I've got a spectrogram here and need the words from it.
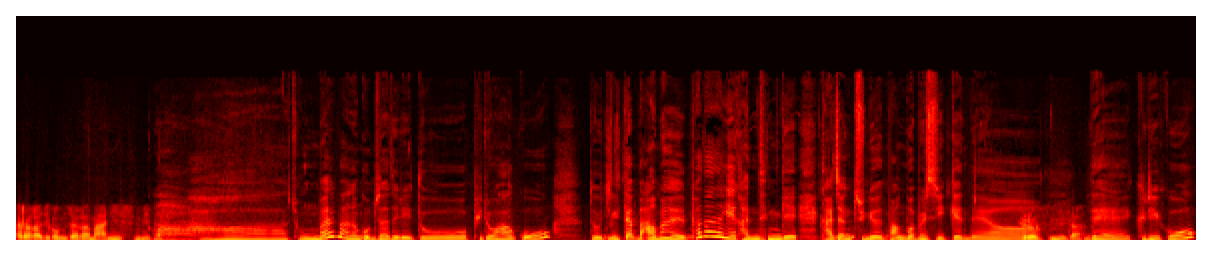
여러 가지 검사가 많이 있습니다. 아, 정말 많은 검사들이 또 필요하고 또 일단 마음을 편안하게 갖는 게 가장 중요한 방법일 수 있겠네요. 그렇습니다. 네. 그리고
